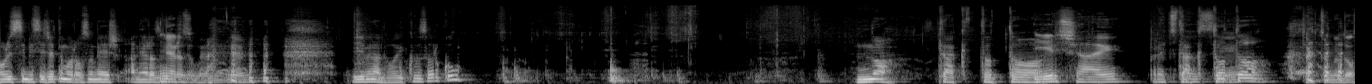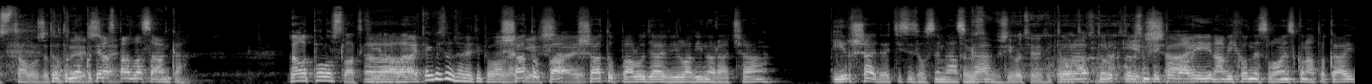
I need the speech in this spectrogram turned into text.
môžeš si myslieť, že tomu rozumieš a nerozumieš. Nerozumiem, nie. Ideme na dvojku vzorku. No, tak toto... Iršaj, predstav tak si. toto... Tak to mi dostalo, že toto... Toto mi ako teraz padla sánka. No ale polosladký, uh, ale aj tak by som to netypoval šato na Iršaj. Pa, šato Paluďaj, Vila Vinorača, Iršaj 2018. To by som v živote. Ktorá, ktorú, ktorú sme typovali na východné Slovensko, na Tokaj.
